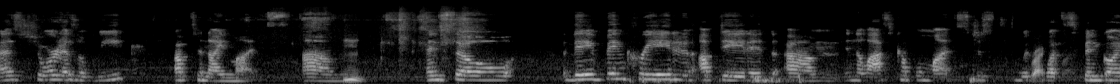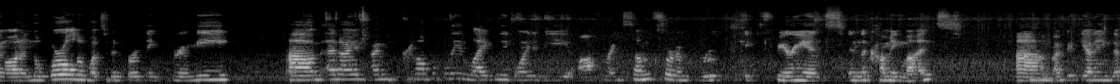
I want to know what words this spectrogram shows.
as short as a week up to nine months, um, Mm. and so they've been created and updated um, in the last couple months, just with Right. what's been going on in the world and what's been birthing through me. Um, and I'm, I'm probably likely going to be offering some sort of group experience in the coming months Um, I've been getting the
